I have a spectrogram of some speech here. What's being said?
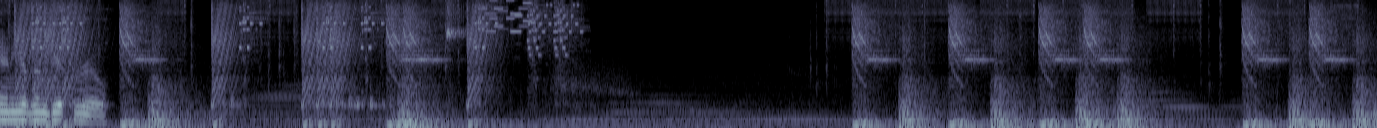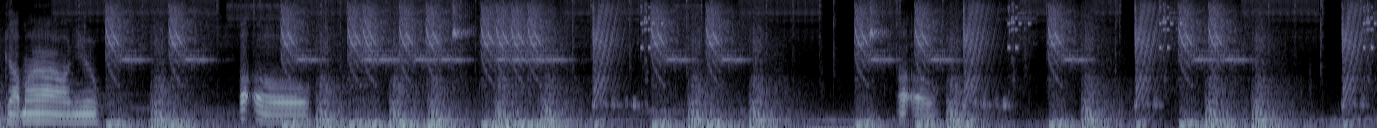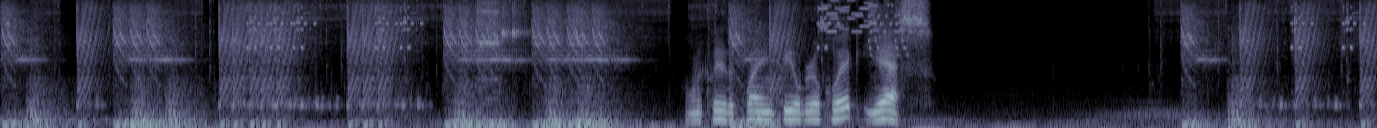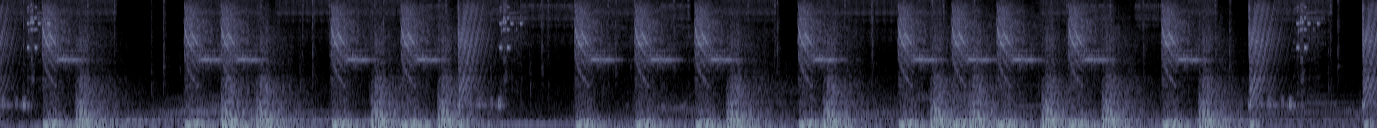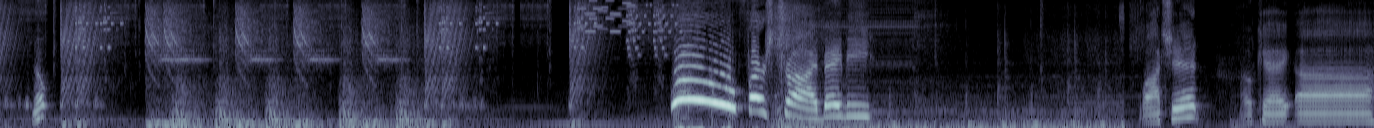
Any of them get through. Got my eye on you. Uh-oh. Uh-oh. I want to clear the playing field real quick. Yes. Nope. Woo! First try, baby. Watch it. Okay, uh...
